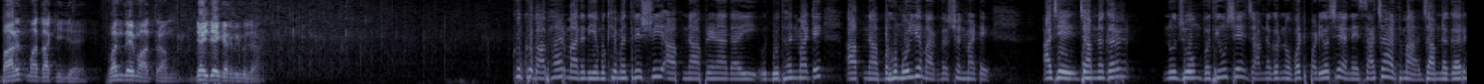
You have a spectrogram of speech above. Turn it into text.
ભારત માતા કી જય. વંદે માતરમ. જય જય ગરવી ગુજરાત ખૂબ ખૂબ આભાર, માનનીય મુખ્યમંત્રી શ્રી, આપના પ્રેરણાદાયી ઉદ્બોધન માટે, આપના બહુમૂલ્ય માર્ગદર્શન માટે. આજે જામનગર નું જોમ વધ્યું છે, જામનગરનો વટ પડ્યો છે અને સાચા અર્થમાં જામનગર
